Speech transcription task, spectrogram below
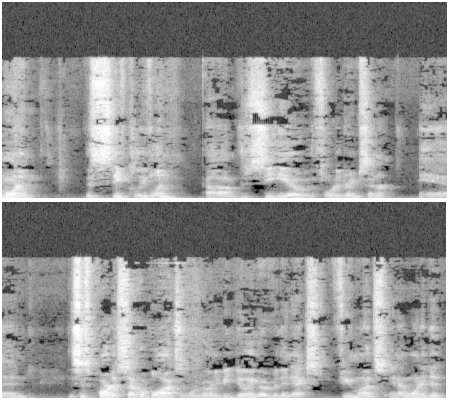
morning. This is Steve Cleveland, um, the CEO of the Florida Dream Center, and this is part of several blogs that we're going to be doing over the next few months. And I wanted to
